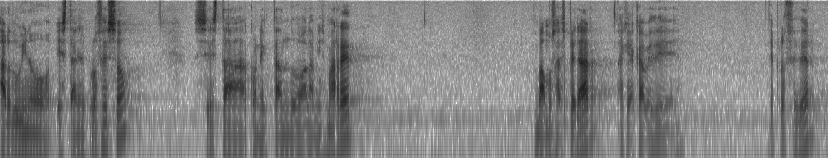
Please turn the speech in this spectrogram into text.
Arduino está en el proceso, se está conectando a la misma red, vamos a esperar a que acabe de proceder.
